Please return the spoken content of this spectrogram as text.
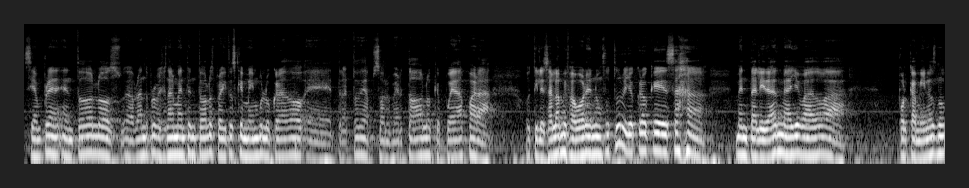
siempre en todos los, hablando profesionalmente en todos los proyectos que me he involucrado, eh, trato de absorber todo lo que pueda para utilizarlo a mi favor en un futuro. Yo creo que esa mentalidad me ha llevado a por caminos no,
